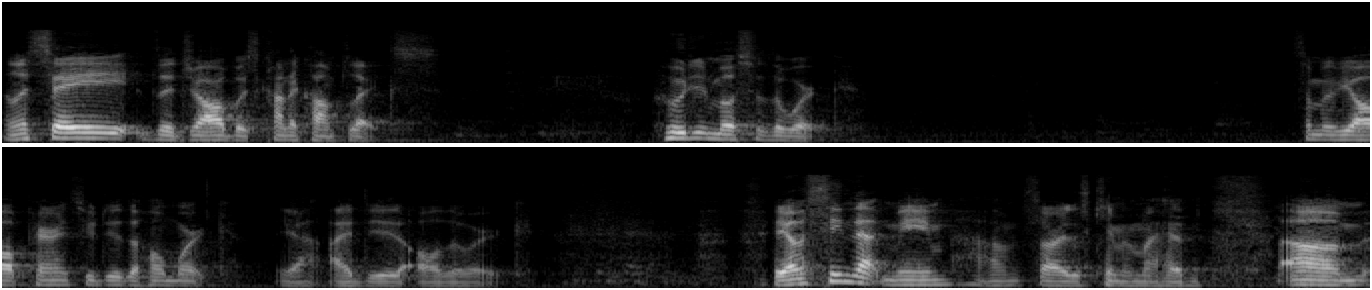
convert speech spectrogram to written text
and let's say the job was kind of complex. Who did most of the work? Some of y'all parents who do the homework. Yeah, I did all the work. Yeah, I've seen that meme. I'm sorry, this came in my head. Um,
